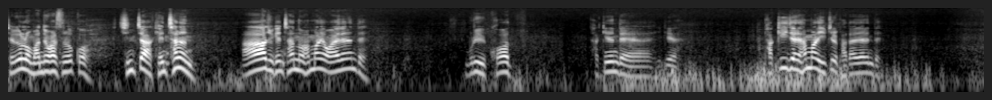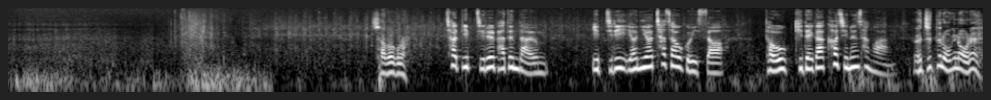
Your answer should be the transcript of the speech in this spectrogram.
저걸로 만족할 수는 없고 진짜 괜찮은 아주 괜찮은 놈 한 마리 와야 되는데 물이 곧 바뀌는데 이게 바뀌기 전에 한 마리 입질을 받아야 되는데. 잡아구나. 첫 입질을 받은 다음 입질이 연이어 찾아오고 있어 더욱 기대가 커지는 상황. 어쨌든 오긴 오네.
